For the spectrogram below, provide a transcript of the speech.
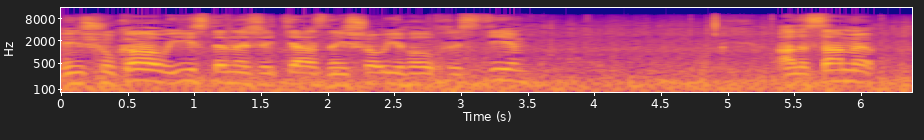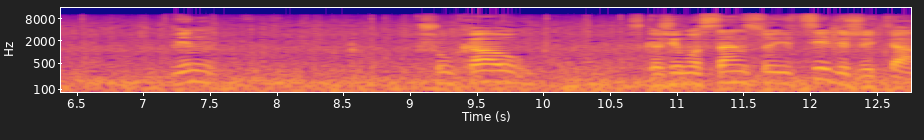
Він шукав істинне життя, знайшов його у Христі. Але саме він шукав, скажімо, сенсу і цілі життя.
